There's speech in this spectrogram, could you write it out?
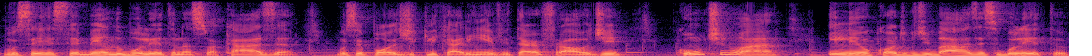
você recebendo o boleto na sua casa, você pode clicar em evitar fraude, continuar e ler o código de barras desse boleto.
